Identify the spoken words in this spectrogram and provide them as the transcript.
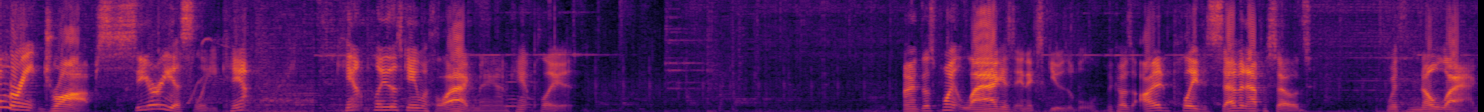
Frame rate drops? Seriously, can't can't play this game with lag, man. Can't play it. And at this point, lag is inexcusable because I had played seven episodes with no lag.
